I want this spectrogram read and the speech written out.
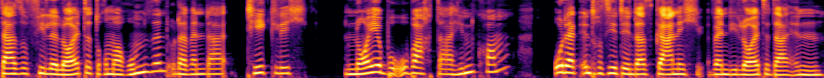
da so viele Leute drumherum sind oder wenn da täglich neue Beobachter hinkommen? Oder interessiert den das gar nicht, wenn die Leute da in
